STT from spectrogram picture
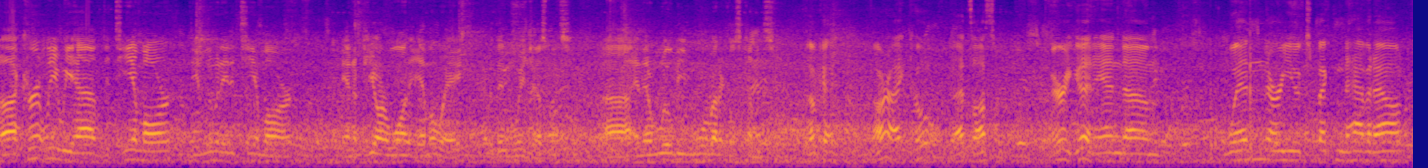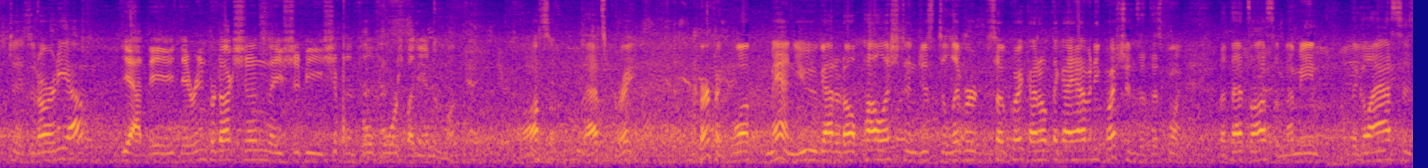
Uh, currently, we have the TMR, the illuminated TMR, and a PR1 MOA with MOA adjustments. Uh, and there will be more reticles coming soon. Okay. All right. Cool. That's awesome. Very good. And um, when are you expecting to have it out? Is it already out? Yeah, they, they're in production. They should be shipping in full force by the end of the month. Awesome. That's great. Perfect. Well, man, you got it all polished and just delivered so quick. I don't think I have any questions at this point, but that's awesome. I mean, the glass is,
